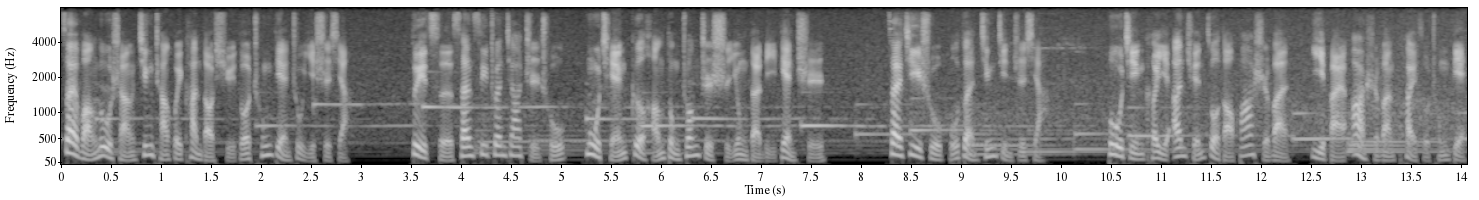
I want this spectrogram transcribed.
在网络上经常会看到许多充电注意事项。对此，三 C 专家指出，目前各行动装置使用的锂电池，在技术不断精进之下，不仅可以安全做到八十万、一百二十万快速充电，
